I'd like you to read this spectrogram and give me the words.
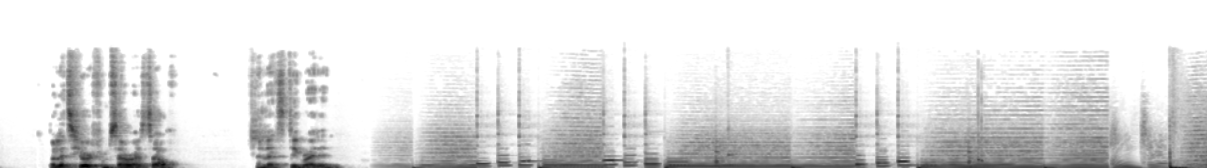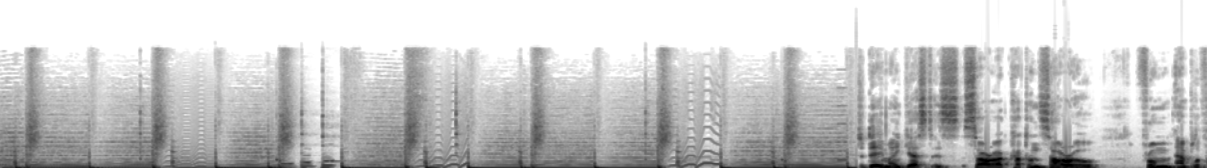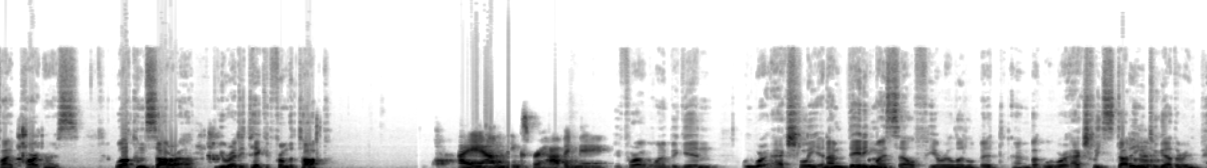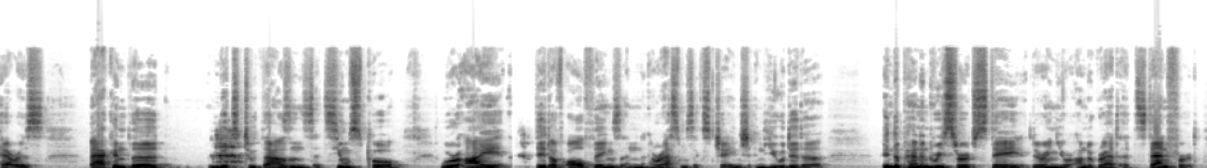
But let's hear it from Sarah herself, and let's dig right in. Today, my guest is Sarah Catanzaro from Amplify Partners. Welcome, Sarah. You ready to take it from the top? I am. Thanks for having me. Before I want to begin, we were actually, and I'm dating myself here a little bit, um, but we were actually studying together in Paris back in the mid 2000s at Sciences Po, where I did, of all things, an Erasmus exchange, and you did a independent research stay during your undergrad at Stanford.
